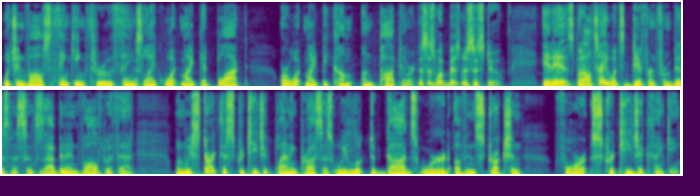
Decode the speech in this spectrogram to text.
Which involves thinking through things like what might get blocked or what might become unpopular. This is what businesses do. It is, but I'll tell you what's different from business since I've been involved with that. When we start this strategic planning process, we look to God's word of instruction for strategic thinking.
